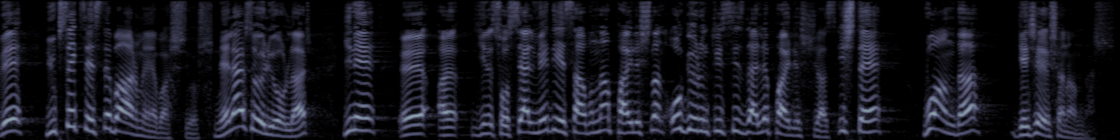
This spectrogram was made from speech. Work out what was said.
ve yüksek sesle bağırmaya başlıyor. Neler söylüyorlar? Yine e, yine sosyal medya hesabından paylaşılan o görüntüyü sizlerle paylaşacağız. İşte Wuhan'da gece yaşananlar.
